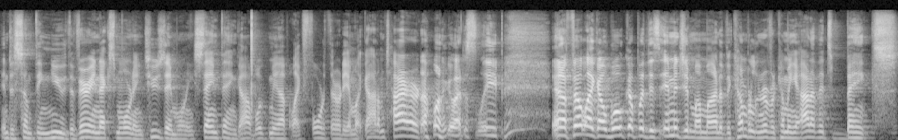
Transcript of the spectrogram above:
into something new. The very next morning, Tuesday morning, same thing. God woke me up at like 4:30. I'm like, God, I'm tired. I want to go out to sleep. And I felt like I woke up with this image in my mind of the Cumberland River coming out of its banks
